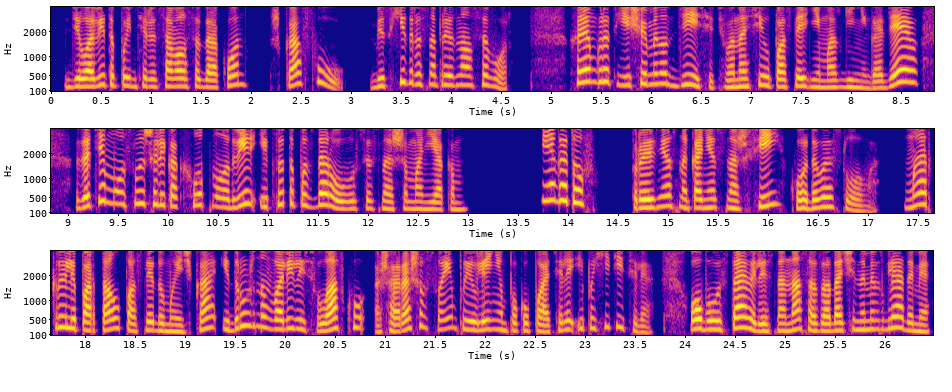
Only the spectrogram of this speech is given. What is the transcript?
— деловито поинтересовался дракон. «В шкафу», — бесхитростно признался вор. Хемгред еще минут десять выносил последние мозги негодяю. Затем мы услышали, как хлопнула дверь, и кто-то поздоровался с нашим маньяком. «Я готов», произнес, наконец, наш фей кодовое слово. Мы открыли портал по следу маячка и дружно ввалились в лавку, ошарашив своим появлением покупателя и похитителя. Оба уставились на нас озадаченными взглядами.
